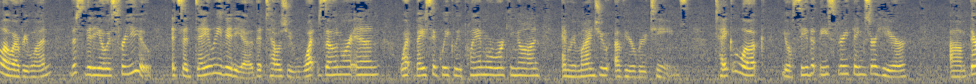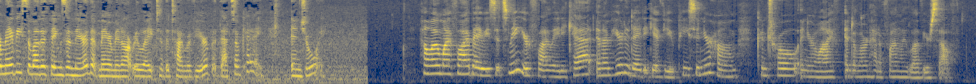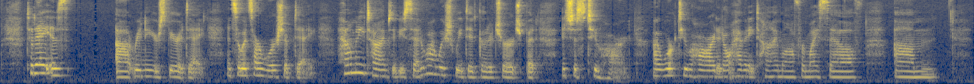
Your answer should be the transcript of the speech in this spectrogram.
Hello everyone, this video is for you. It's a daily video that tells you what zone we're in, what basic weekly plan we're working on, and reminds you of your routines. Take a look, you'll see that these three things are here. Um, there may be some other things in there that may or may not relate to the time of year, but that's okay. Enjoy. Hello, my fly babies. It's me, your fly lady Kat, and I'm here today to give you peace in your home, control in your life, and to learn how to finally love yourself. Today is uh, Renew Your Spirit Day, and so it's our worship day. How many times have you said, Oh, I wish we did go to church, but it's just too hard? I work too hard. I don't have any time off for myself. Um,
